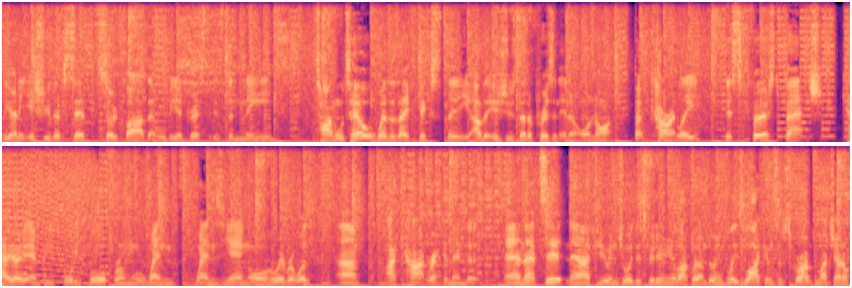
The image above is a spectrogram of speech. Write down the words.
The only issue they've said so far that will be addressed is the knees. Time will tell whether they fix the other issues that are present in it or not, but currently, this first batch KO MP44 from Wen, Wen's Yang or whoever it was, um, I can't recommend it. And that's it. Now, if you enjoyed this video and you like what I'm doing, please like and subscribe to my channel.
